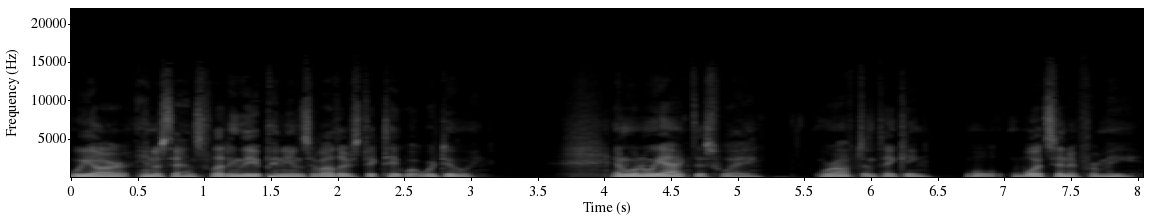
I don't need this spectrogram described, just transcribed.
We are, in a sense, letting the opinions of others dictate what we're doing. And when we act this way, we're often thinking, well, what's in it for me?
